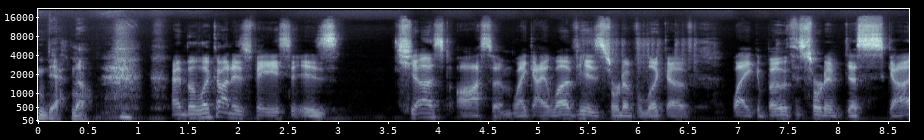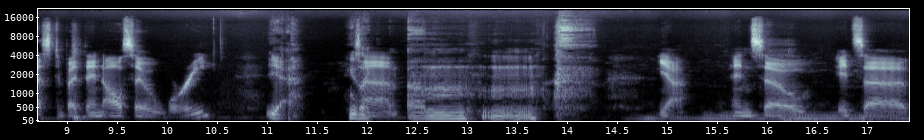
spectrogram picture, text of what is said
yeah, no. And the look on his face is just awesome. Like, I love his sort of look of like both sort of disgust, but then also worry. Yeah. He's like, um, um mm. yeah and so it's a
